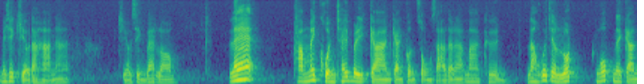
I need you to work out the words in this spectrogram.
ไม่ใช่เขียวทหารนะ เขียวสิ่งแวดล้อม และทำให้คนใช้บริการการขนส่งสาธารณะมากขึ้น เราก็จะลดงบในการ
